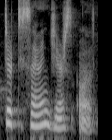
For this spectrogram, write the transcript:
37 years old.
